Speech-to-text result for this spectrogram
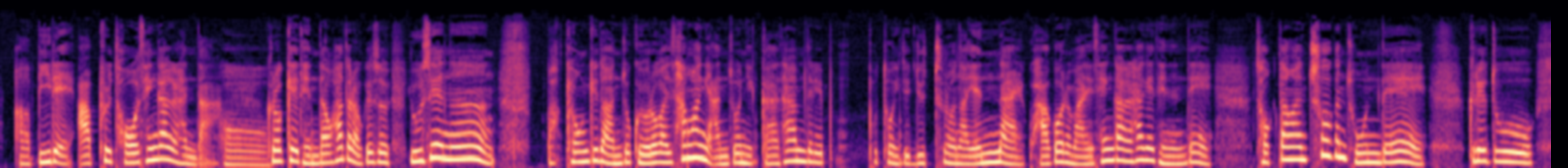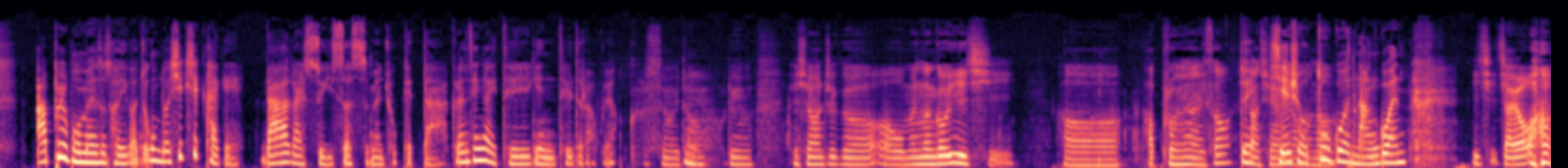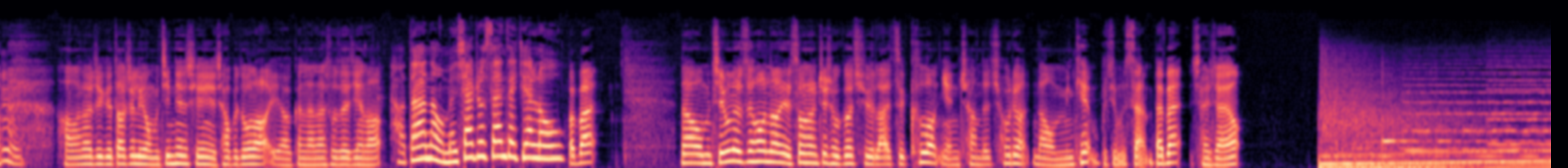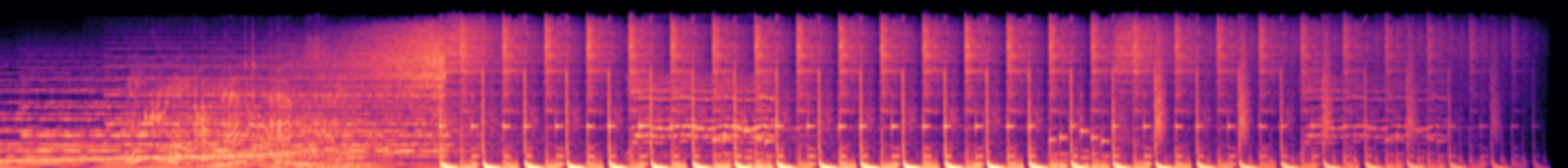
어, 미래 앞을 더 생각을 한다. 어, 그렇게 된다고 하더라고요. 그래서 요새는 막 경기도 안 좋고 여러 가지 상황이 안 좋으니까 사람들이 보통 이제 뉴트로나 옛날 과거를 많이 생각을 하게 되는데 적당한 추억은 좋은데 그래도 앞을 보면서 저희가 조금 더 씩씩하게 나아갈 수 있었으면 좋겠다 그런 생각이 들긴 들더라고요. 그렇습니다. 음. 우리 也希望这个呃，我们能够一起呃，앞으로향해서 对向，前，携手然后呢度过难关。 一起加油。嗯，好，那这个到这里，我们今天的时间也差不多了，也要跟兰兰说再见了，好的，那我们下周三再见喽。拜拜。那我们节目的最后呢，也送上这首歌曲，来自科洛演唱的《秋天》。那我们明天不见不散，拜拜，下期加油。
